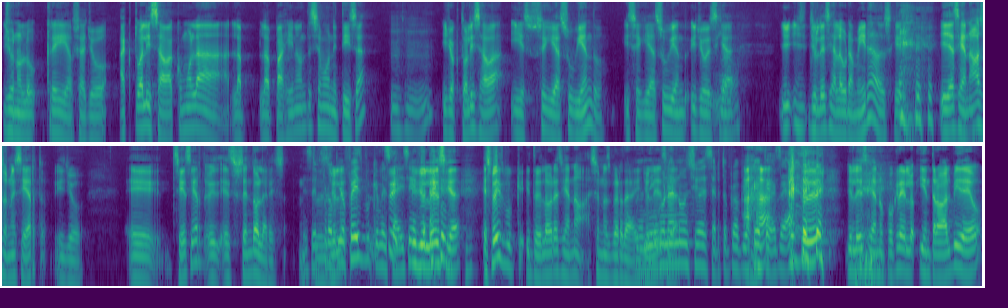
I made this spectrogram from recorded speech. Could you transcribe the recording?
Yo no lo creía, o sea, yo actualizaba como la, la, la página donde se monetiza, Ujú. y yo actualizaba y eso seguía subiendo y seguía subiendo. Y yo decía, Wow. y, y yo le decía a Laura, mira, es que... y ella decía, no, eso no es cierto. Y yo, eh, sí es cierto, eh, eso es en dólares. Es el Entonces propio le- Facebook que me está diciendo. Y yo le decía, es Facebook. Y entonces Laura decía, no, eso no es verdad. Y No yo es le ningún decía, anuncio de ser tu propio jefe, o sea. Entonces yo le decía, no puedo creerlo. Y entraba al video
